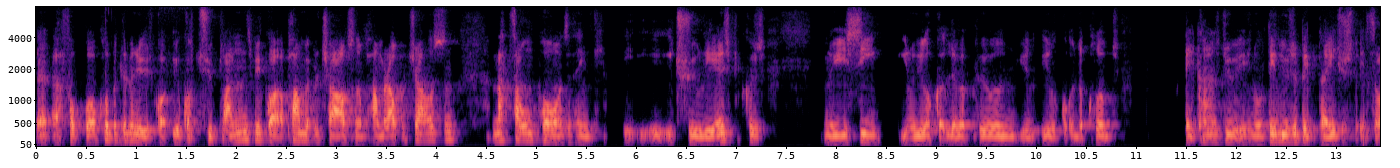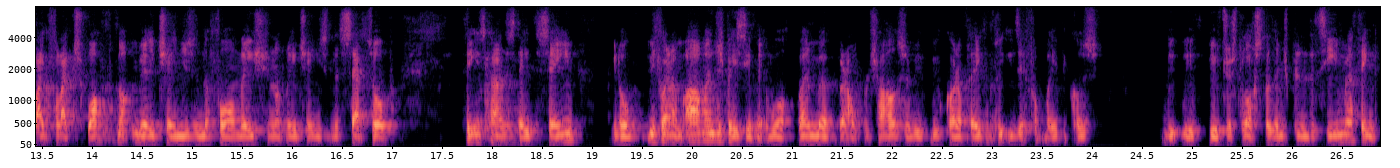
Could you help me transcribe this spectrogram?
a, a football club at the minute. We've got, we've got two plans. We've got a plan with Richarlison and a plan without Richarlison. And that's how important I think it, truly is because, you know, you see, you know, you look at Liverpool and you, you look at other clubs, they kind of do, you know, they lose a big player, just it's like for like swap, not really changes in the formation, not really changes in the setup. Things kind of stayed the same you know, before I'm, our just basically well, when we're, out with Charles, we've, we've got to play a completely different way because we, we've we've just lost the linchpin of the team. And I think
